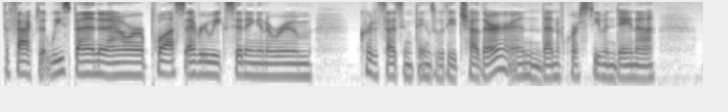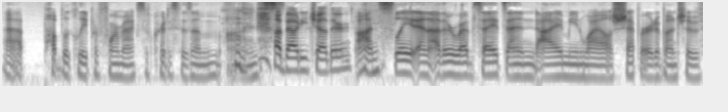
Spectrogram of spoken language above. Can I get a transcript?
the fact that we spend an hour plus every week sitting in a room criticizing things with each other. And then, of course, Stephen Dana uh, publicly perform acts of criticism on about each other on Slate and other websites, and I, meanwhile, shepherd a bunch of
